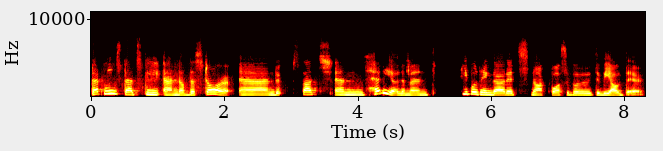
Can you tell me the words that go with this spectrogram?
that means that's the end of the star. And such an heavy element, people think that it's not possible to be out there.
